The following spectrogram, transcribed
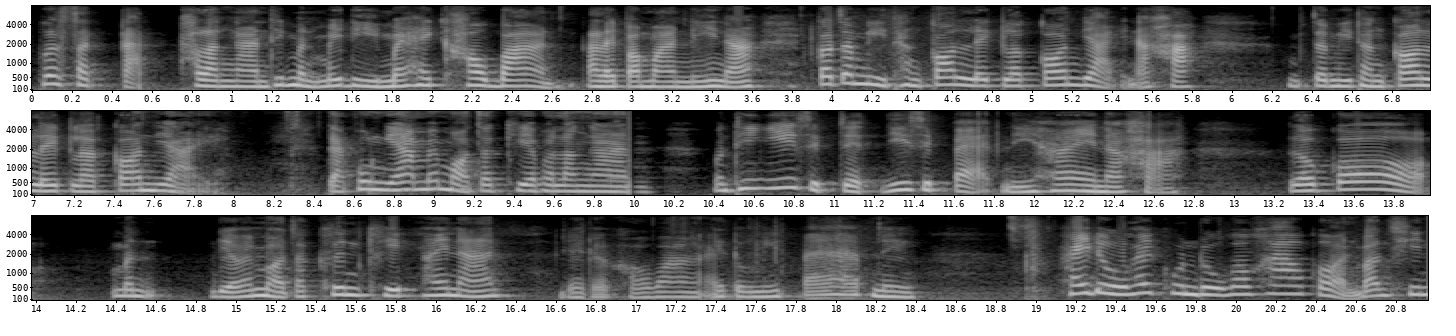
เพื่อสกัดพลังงานที่มันไม่ดีไม่ให้เข้าบ้านอะไรประมาณนี้นะ ก็จะมีทั้งก้อนเล็กและก้อนใหญ่นะคะ จะมีทั้งก้อนเล็กและก้อนใหญ่ แต่พวกนี้แม่หมอจะเคลียร์พลังงานวันที่ 27 28 นี้ให้นะคะ แล้วก็มันเดี๋ยวแม่หมอจะขึ้นคลิปให้นะ เดี๋ยวเดี๋ยวขอวางไอ้ตรงนี้แป๊บหนึ่งให้ดูให้คุณดูคร่าวๆก่อน บางชิ้น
